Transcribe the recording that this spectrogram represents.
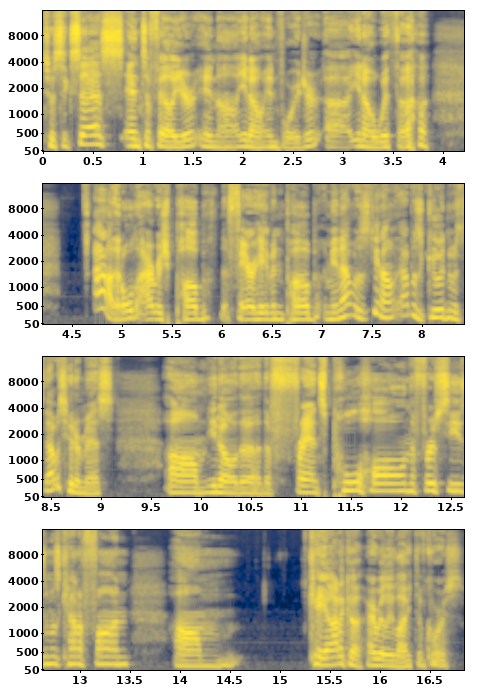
to success and to failure in uh, you know in Voyager. Uh, you know, with uh, I don't know that old Irish pub, the Fairhaven pub. I mean, that was you know that was good. It was that was hit or miss. Um, you know, the the France pool hall in the first season was kind of fun. Um, Chaotica, I really liked, of course.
